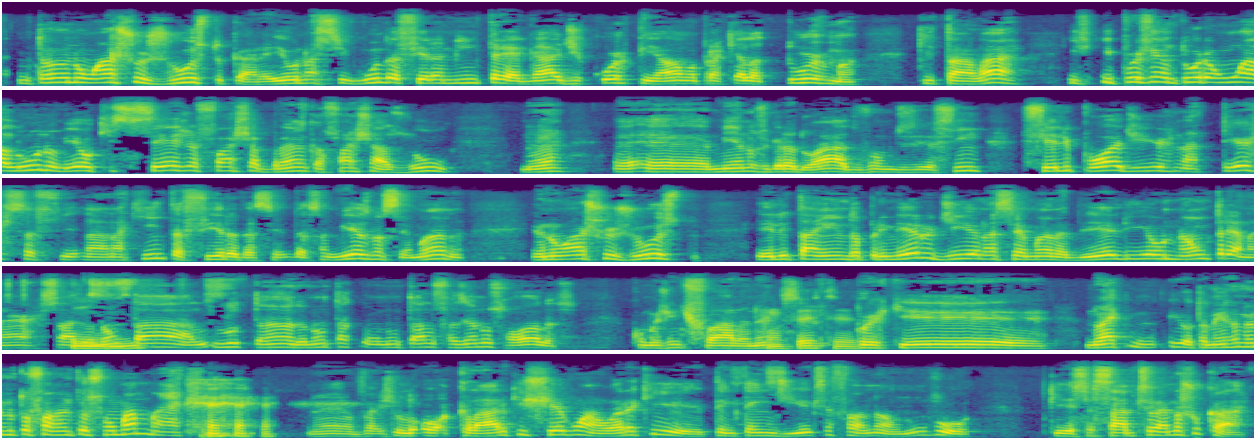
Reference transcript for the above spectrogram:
Então eu não acho justo, cara, eu na segunda-feira me entregar de corpo e alma para aquela turma que está lá e, e porventura um aluno meu que seja faixa branca, faixa azul, né? É, é, menos graduado, vamos dizer assim, se ele pode ir na terça, na, na quinta-feira dessa, dessa mesma semana, eu não acho justo ele tá indo a primeiro dia na semana dele e eu não treinar, sabe? Uhum. Eu não tá lutando, eu não tá, não tá fazendo os rolas, como a gente fala, né? Com certeza. Porque não é, eu também, também não estou falando que eu sou uma máquina. né? Claro que chega uma hora que tem, tem dia que você fala, não, não vou. Porque você sabe que você vai machucar.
